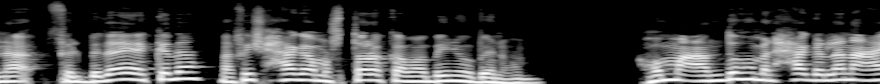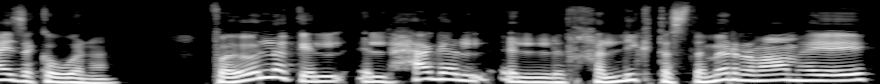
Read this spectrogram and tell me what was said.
أنا في البداية كده مفيش حاجة مشتركة ما بيني وبينهم. هم عندهم الحاجة اللي أنا عايز أكونها. فيقول لك ال- الحاجة اللي تخليك تستمر معاهم هي إيه؟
